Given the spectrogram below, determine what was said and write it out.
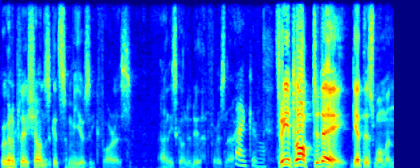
We're going to play. Sean's got some music for us, and he's going to do that for us now. Thank you. Three o'clock today. Get this woman.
